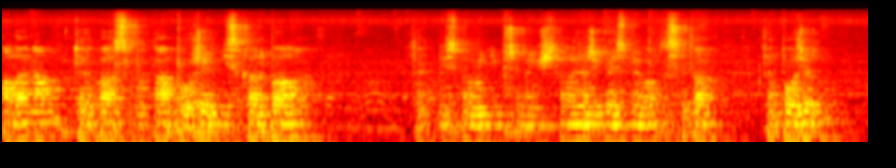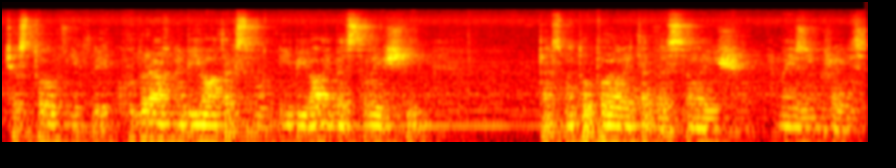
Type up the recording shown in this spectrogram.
ale nám to je taková smutná pohřební skladba, tak my jsme o ní přemýšleli a říkali jsme, no, že ta, ten pohřeb často v některých kulturách nebývá tak smutný, bývá i veselější, tak jsme to pojali tak veselější. Amazing Grace.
